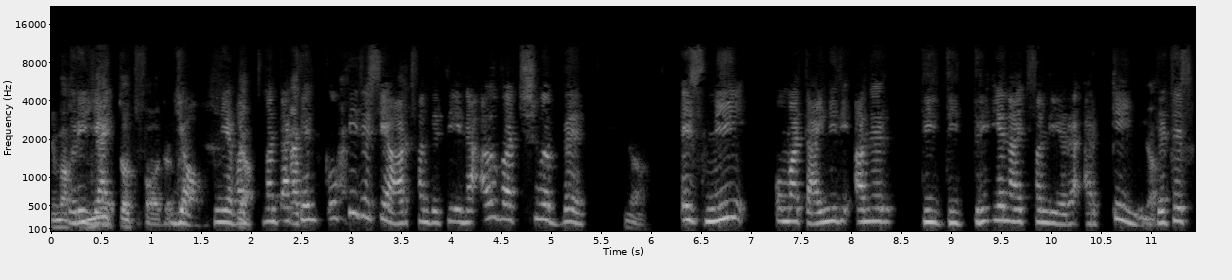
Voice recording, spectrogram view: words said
jy mag nie tot Vader. Ja, nee, want ja. want ek, ek dink ook nie dis die hart van dit nie en 'n ou wat so bid. Ja. Is nie omdat hy nie die ander die die drie eenheid van die Here erken nie. Ja. Dit is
